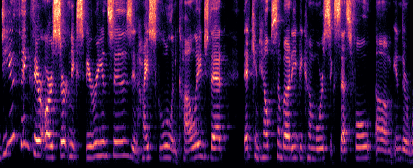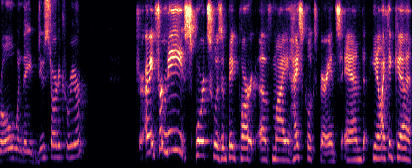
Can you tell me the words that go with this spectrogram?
Do you think there are certain experiences in high school and college that that can help somebody become more successful um, in their role when they do start a career? Sure. I mean, for me, sports was a big part of my high school experience, and you know, I think uh,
